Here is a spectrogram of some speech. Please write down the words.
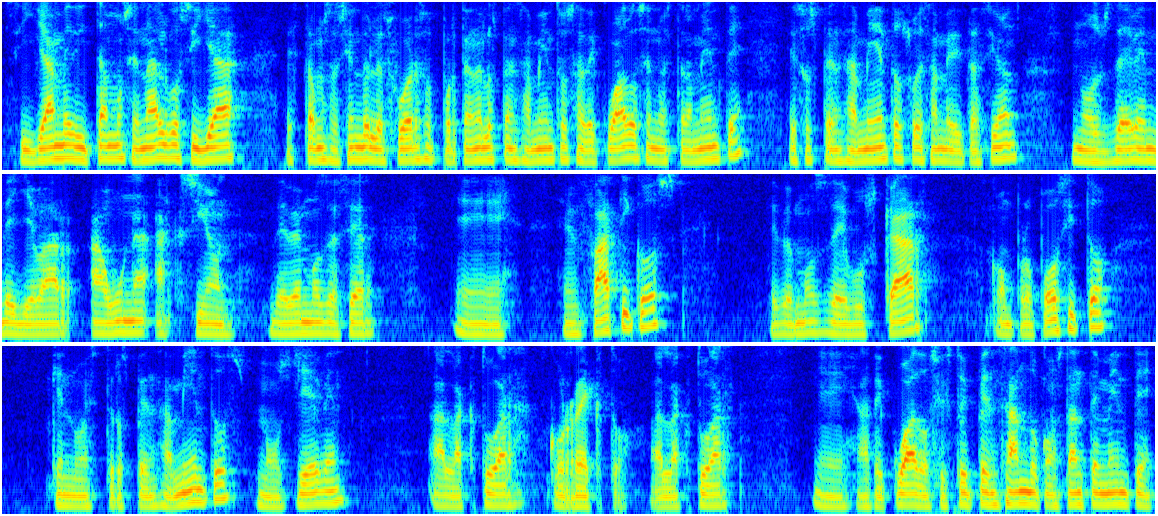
Si ya meditamos en algo, si ya estamos haciendo el esfuerzo por tener los pensamientos adecuados en nuestra mente, esos pensamientos o esa meditación nos deben de llevar a una acción. Debemos de ser eh, enfáticos, debemos de buscar con propósito que nuestros pensamientos nos lleven al actuar correcto, al actuar eh, adecuado. Si estoy pensando constantemente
